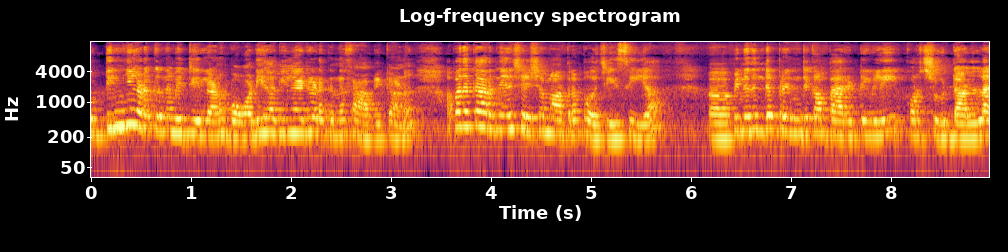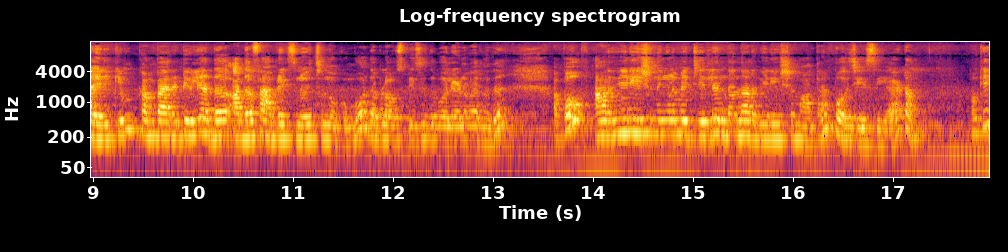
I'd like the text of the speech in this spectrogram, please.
ഒടിഞ്ഞു കിടക്കുന്ന മെറ്റീരിയലാണ് ബോഡി ഹഗിങ് ആയിട്ട് കിടക്കുന്ന ഫാബ്രിക് ആണ്. അപ്പൊ അതൊക്കെ അറിഞ്ഞതിന് ശേഷം മാത്രം പെർച്ചേസ് ചെയ്യുക. പിന്നെ ഇതിന്റെ പ്രിന്റ് കമ്പാരിറ്റീവ്ലി കുറച്ച് ഡൾ ആയിരിക്കും. കമ്പാരിറ്റീവ്ലി അത് അതർ ഫാബ്രിക്സിനെ വെച്ച് നോക്കുമ്പോൾ അത് ബ്ലൗസ് പീസ് ഇതുപോലെയാണ് വരുന്നത്. അപ്പോൾ അറിഞ്ഞതിന് ശേഷം നിങ്ങൾ മെറ്റീരിയൽ എന്താണെന്ന് അറിഞ്ഞതിന് ശേഷം മാത്രം പർച്ചേസ് ചെയ്യുക കേട്ടോ. ഓക്കെ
